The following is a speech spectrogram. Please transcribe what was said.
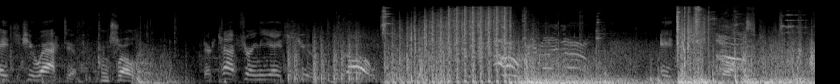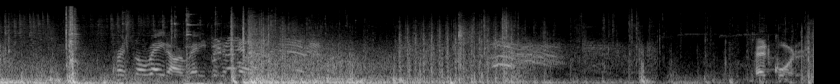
HQ active. Control it. They're capturing the HQ. Go! Oh, HQ lost. Oh. Personal radar ready for deployment. Headquarters.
